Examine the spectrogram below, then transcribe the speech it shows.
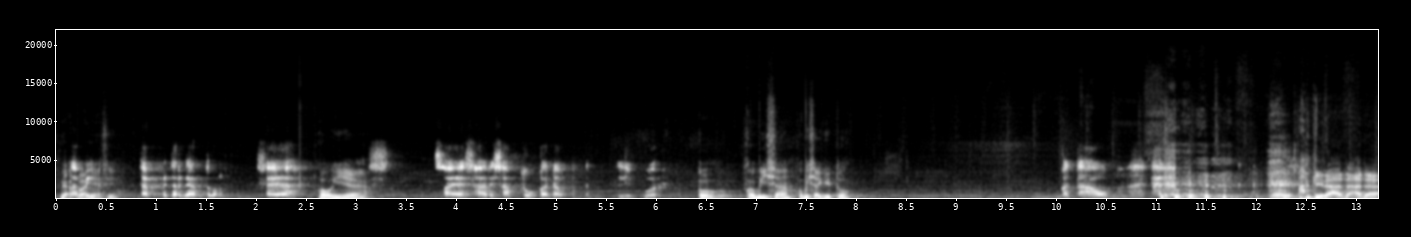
nggak Tapi- banyak sih. tapi tergantung saya Oh iya. saya sehari Sabtu nggak dapat libur Oh, kok bisa? Kok bisa gitu? nggak tahu Akhirnya ada ada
